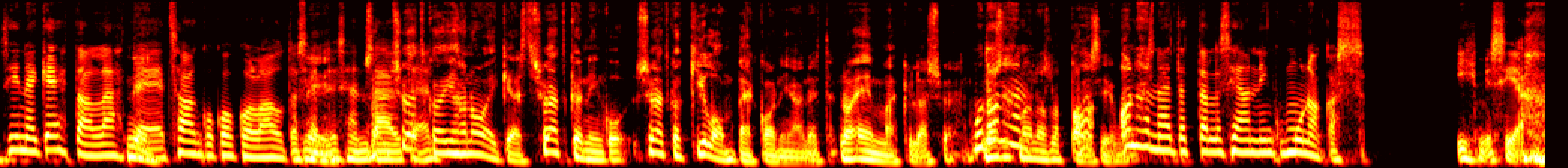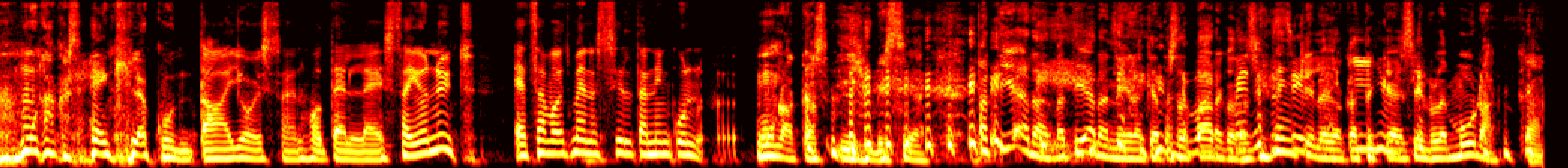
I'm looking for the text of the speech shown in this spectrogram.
siinä ei kehtaa lähteä, Niin. niin. että saanko koko lautasellisen Sä- täyteen. Syötkö ihan oikeasti? Syötkö, niinku, syötkö kilon pekonia nyt? No en mä kyllä syö. Mutta no, onhan, on, onhan näitä tällaisia niin kuin munakas ihmisiä, munakas henkilökuntaa joissain hotelleissa jo nyt. Että sä voit mennä siltä niin kuin, munakas ihmisiä. Mä tiedän, mä tiedän niillä, ketä sä tarkoitat. Henkilö, joka tekee ihmiseltä. sinulle munakkaan.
